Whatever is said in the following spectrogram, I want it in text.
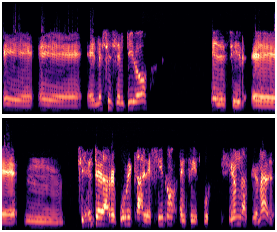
en ese sentido, es decir, mm, presidente de la República elegido en circunscripción nacional,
